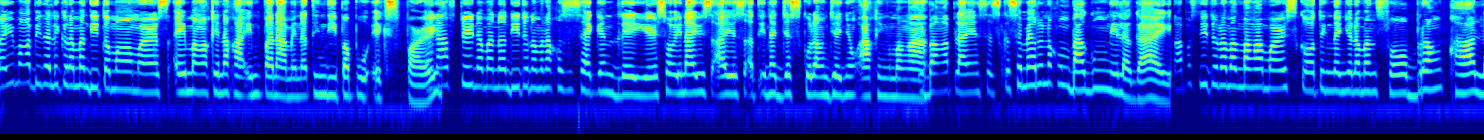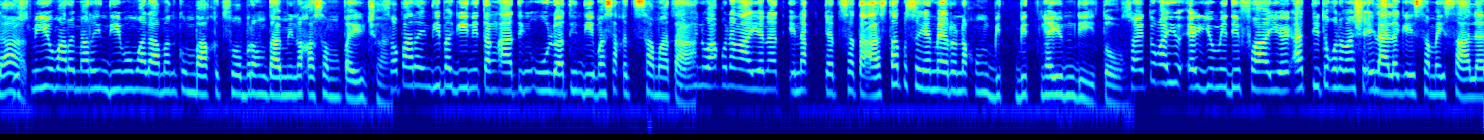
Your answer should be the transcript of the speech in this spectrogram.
So yung mga binalik ko naman dito mga Mars ay mga kinakain pa namin at hindi pa po expired. And after naman nun, dito naman ako sa second layer. So inayos-ayos at inadjust ko lang dyan yung aking mga ibang appliances kasi meron akong bagong nilagay. Tapos dito naman mga Mars ko, tingnan nyo naman sobrang kalat. Diyos mio, mare-mare hindi mo malaman kung bakit sobrang dami nakasampay dyan. So para hindi maginit ang ating ulo at hindi masakit sa mata. So kinuha ko na nga yan at inakyat sa taas. Tapos ayan, meron akong bit-bit ngayon dito. So ito nga yung air humidifier at dito ko naman siya ilalagay sa may sala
